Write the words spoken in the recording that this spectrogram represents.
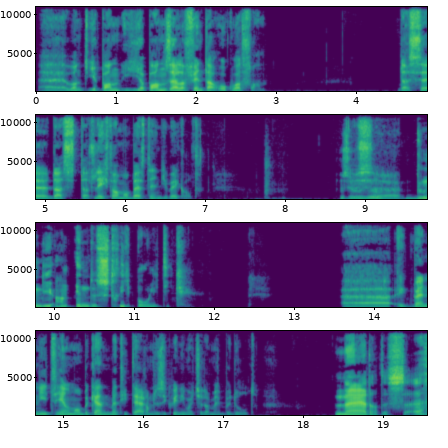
Eh, want Japan, Japan zelf vindt daar ook wat van. Dat, is, eh, dat, is, dat ligt allemaal best ingewikkeld. Sowieso. eh, Doen die aan industriepolitiek? Ik ben niet helemaal bekend met die term, dus ik weet niet wat je daarmee bedoelt. Nee, dat is, eh,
